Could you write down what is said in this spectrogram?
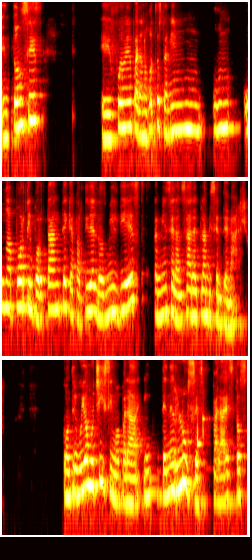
entonces, eh, fue para nosotros también un, un, aporte importante que a partir del 2010 también se lanzara el Plan Bicentenario. Contribuyó muchísimo para tener luces para estos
